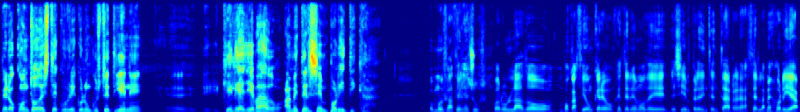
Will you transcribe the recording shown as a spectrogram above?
Pero con todo este currículum que usted tiene, eh, ¿qué le ha llevado a meterse en política? Pues muy fácil, Jesús. Por un lado, vocación creo que tenemos de, siempre de intentar hacer la mejoría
